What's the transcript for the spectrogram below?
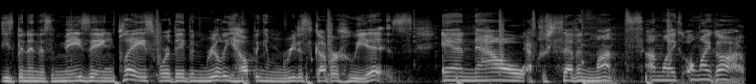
He's been in this amazing place where they've been really helping him rediscover who he is. And now, after seven months, I'm like, oh my God,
